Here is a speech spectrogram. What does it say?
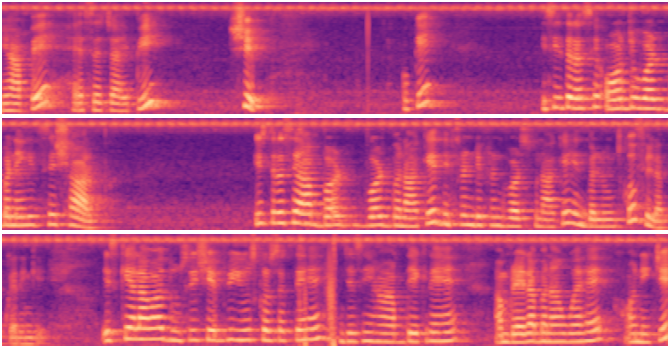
यहाँ पे S H I P ship okay इसी तरह से और जो वर्ड बनेंगे, जैसे शार्प इस तरह से आप वर्ड वर्ड बना के डिफरेंट डिफरेंट वर्ड्स बना के इन बलून्स को फिलअप करेंगे। इसके अलावा दूसरी शेप भी यूज़ कर सकते हैं। जैसे यहाँ आप देख रहे हैं अम्ब्रेला बना हुआ है और नीचे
